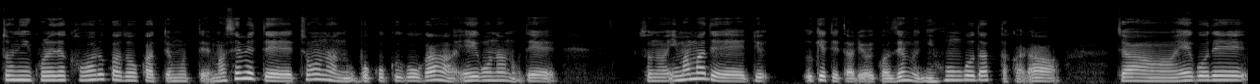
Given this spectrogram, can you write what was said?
当にこれで変わるかどうかって思って、まあ、せめて長男の母国語が英語なので、その今まで受けてた療育は全部日本語だったから、じゃあ、英語で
